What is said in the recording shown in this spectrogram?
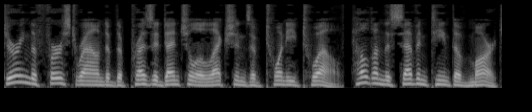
During the first round of the presidential elections of 2012, held on 17 March,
